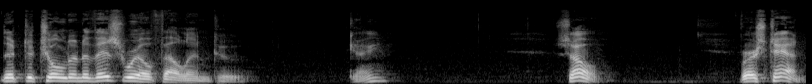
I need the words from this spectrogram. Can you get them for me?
that the children of Israel fell into. Okay? So, verse 10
